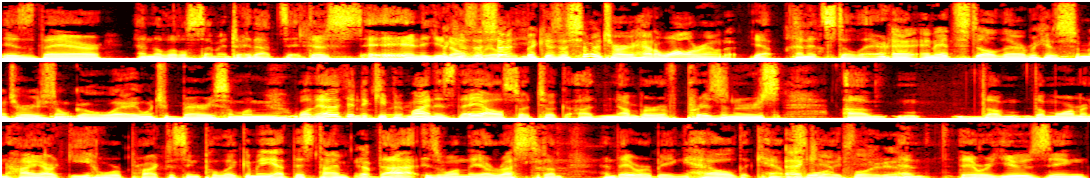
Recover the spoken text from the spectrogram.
is there, and the little cemetery. That's it. There's and you because don't the really. ce- because the cemetery had a wall around it, Yep, and it's still there. and, and it's still there because cemeteries don't go away once you bury someone. Well, the other thing to keep in mind is they also took a number of prisoners. Um, the the Mormon hierarchy who were practicing polygamy at this time, Yep. that is when they arrested them, and they were being held at Camp At Floyd. Camp Floyd, yeah. and they were using,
